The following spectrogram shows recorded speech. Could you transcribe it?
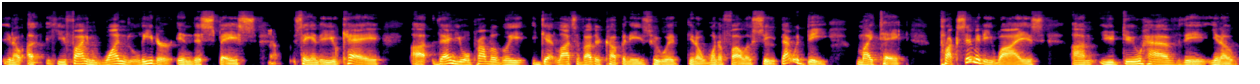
you know a, you find one leader in this space, yeah. say in the UK. Uh, then you will probably get lots of other companies who would you know want to follow suit. That would be my take. Proximity wise, um, you do have the you know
